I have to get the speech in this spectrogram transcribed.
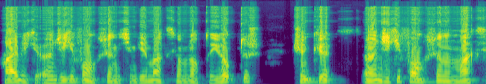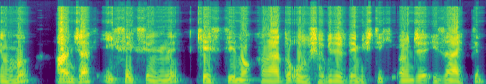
Halbuki önceki fonksiyon için bir maksimum nokta yoktur. Çünkü önceki fonksiyonun maksimumu ancak x eksenini kestiği noktalarda oluşabilir demiştik. Önce izah ettim.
